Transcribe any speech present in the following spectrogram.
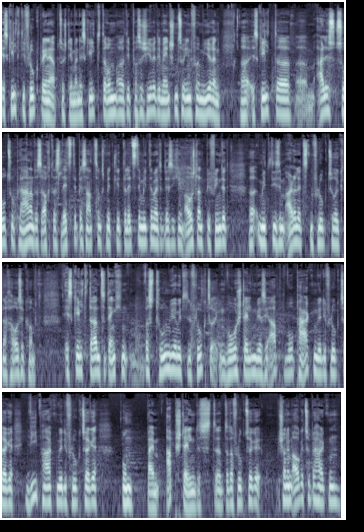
Es gilt, die Flugpläne abzustimmen. Es gilt darum, äh, die Passagiere, die Menschen zu informieren. Äh, es gilt, äh, alles so zu planen, dass auch das letzte Besatzungsmitglied, der letzte Mitarbeiter, der sich im Ausland befindet, mit diesem allerletzten Flug zurück nach Hause kommt. Es gilt daran zu denken, was tun wir mit den Flugzeugen? Wo stellen wir sie ab? Wo parken wir die Flugzeuge? Wie parken wir die Flugzeuge, um beim Abstellen des, der, der Flugzeuge schon im Auge zu behalten,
